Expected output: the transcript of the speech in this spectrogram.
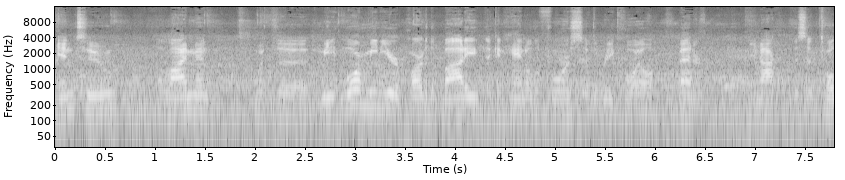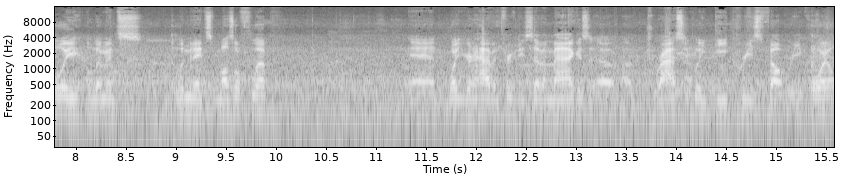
into alignment with the more meatier part of the body that can handle the force of the recoil better. You're not. This totally eliminates eliminates muzzle flip. And what you're going to have in 357 mag is a, a drastically decreased felt recoil.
